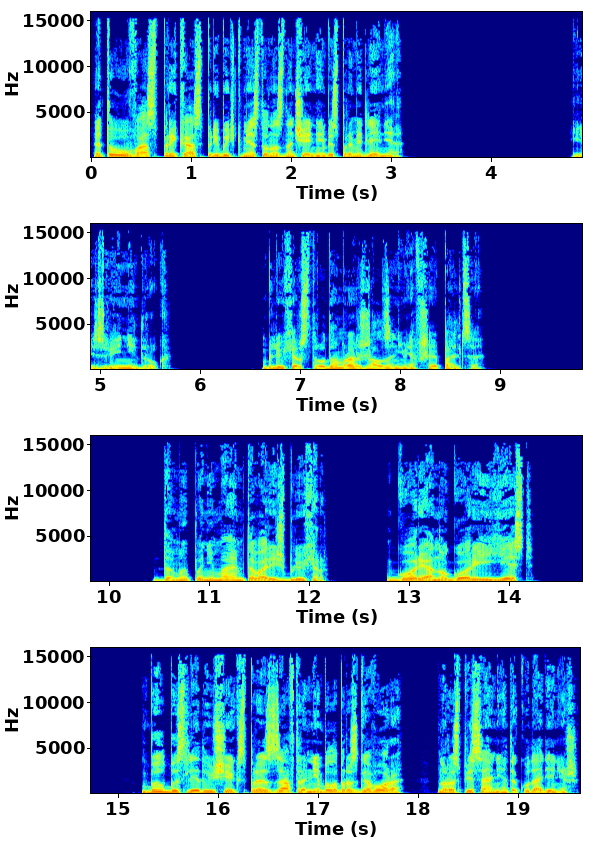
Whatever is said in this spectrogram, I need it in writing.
Это у вас приказ прибыть к месту назначения без промедления». «Извини, друг». Блюхер с трудом разжал занемевшие пальцы. «Да мы понимаем, товарищ Блюхер. Горе, оно горе и есть. Был бы следующий экспресс завтра, не было бы разговора, но расписание-то куда денешь?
